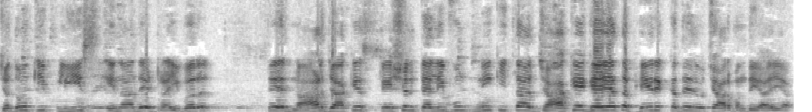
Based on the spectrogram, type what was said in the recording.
ਜਦੋਂ ਕਿ ਪੁਲਿਸ ਇਹਨਾਂ ਦੇ ਡਰਾਈਵਰ ਤੇ ਨਾਲ ਜਾ ਕੇ ਸਟੇਸ਼ਨ ਟੈਲੀਫੋਨ ਨਹੀਂ ਕੀਤਾ, ਜਾ ਕੇ ਗਏ ਆ ਤਾਂ ਫੇਰ ਇੱਕ ਅੱਧੇ ਦੋ ਚਾਰ ਬੰਦੇ ਆਏ ਆ।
